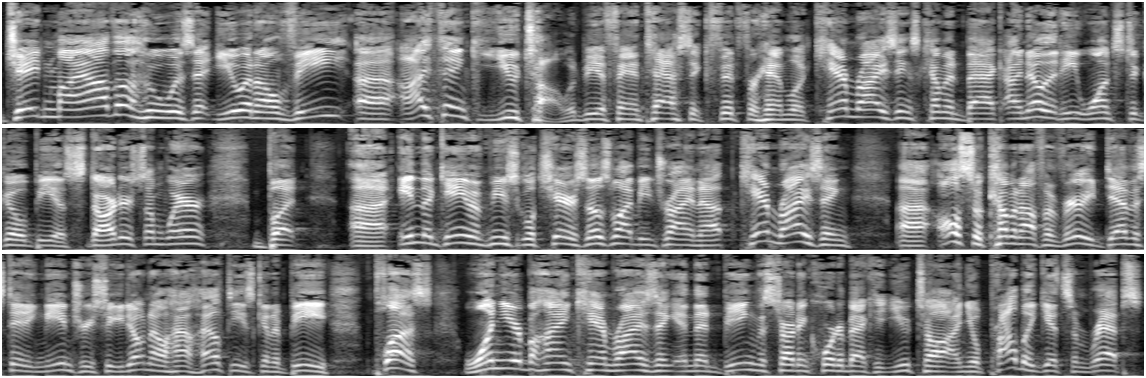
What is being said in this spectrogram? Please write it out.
Jayden Maiava, who was at UNLV, uh, I think Utah would be a fantastic fit for him. Look, Cam Rising's coming back. I know that he wants to go be a starter somewhere, but uh, in the game of musical chairs, those might be drying up. Cam Rising uh, also coming off a very devastating knee injury, so you don't know how healthy he's going to be. Plus, one year behind Cam Rising and then being the starting quarterback at Utah, and you'll probably get some reps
